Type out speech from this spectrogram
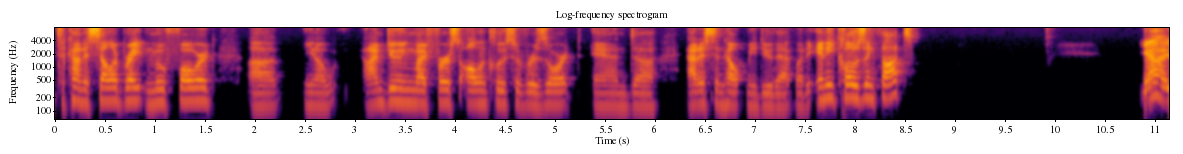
to kind of celebrate and move forward, uh, you know, I'm doing my first all-inclusive resort, and uh, Addison helped me do that. But any closing thoughts? Yeah,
